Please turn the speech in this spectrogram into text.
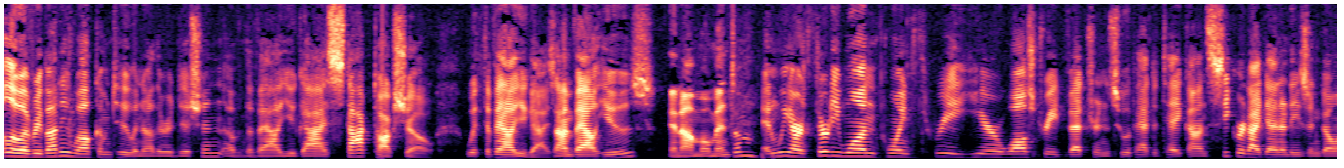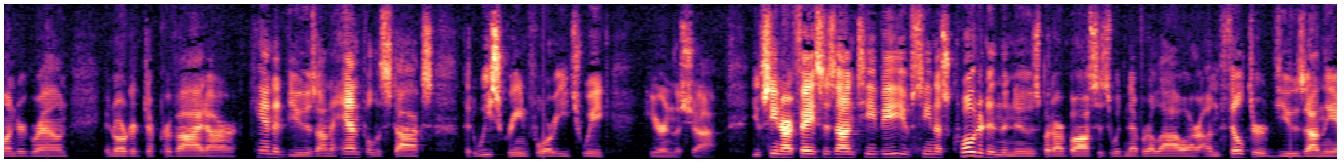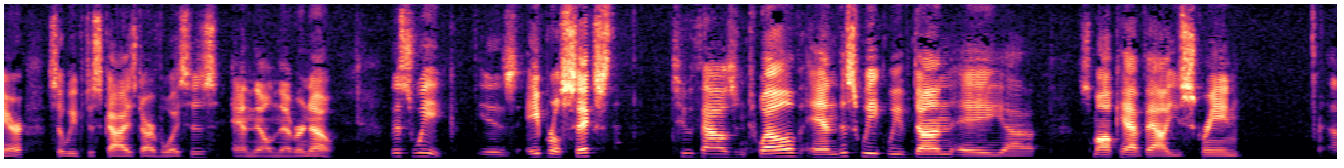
Hello, everybody. Welcome to another edition of the Value Guys Stock Talk Show with the Value Guys. I'm Val Hughes, And I'm Momentum, and we are 31.3 year Wall Street veterans who have had to take on secret identities and go underground in order to provide our candid views on a handful of stocks that we screen for each week here in the shop. You've seen our faces on TV, you've seen us quoted in the news, but our bosses would never allow our unfiltered views on the air, so we've disguised our voices, and they'll never know. This week is April 6th, 2012, and this week we've done a uh, small cap value screen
